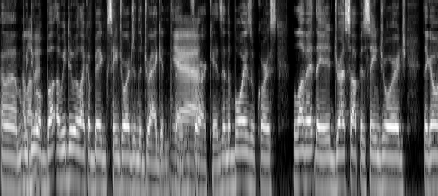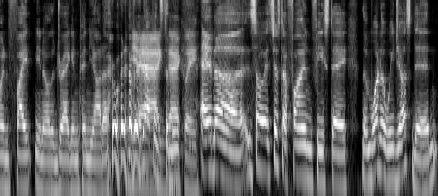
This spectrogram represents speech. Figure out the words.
Um, we do a it. bu- we do a, like a big Saint George and the Dragon thing Yeah. for our kids, and the boys, of course, love it. They dress up as Saint George. They go and fight, you know, the dragon pinata or whatever it Yeah, happens to exactly. be. And uh, so it's just a fun feast day. The one that we just did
